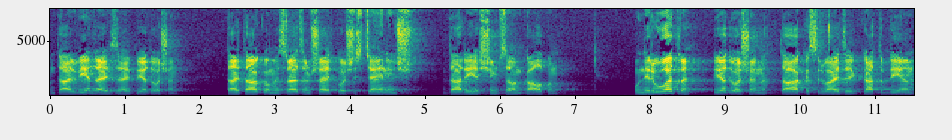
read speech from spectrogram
un tā ir vienreizēja piedošana. Tā ir tā, ko mēs redzam šeit, ko šis ķēniņš darīja šim savam kalpam. Un ir otra piedošana, tā, kas ir vajadzīga katru dienu.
